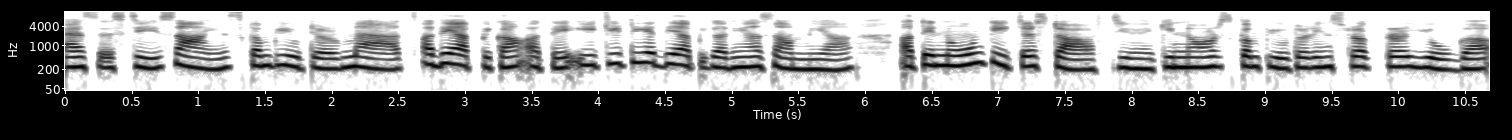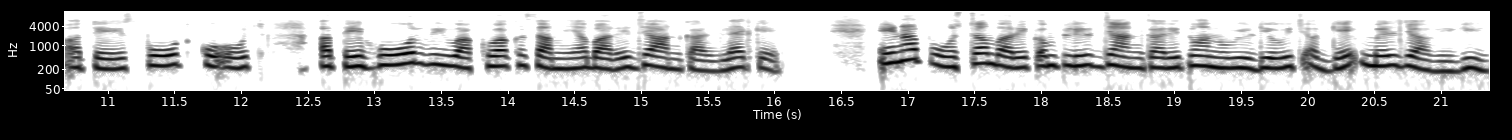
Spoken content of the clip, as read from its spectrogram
SST science computer math ਅਧਿਆਪਿਕਾਂ ਅਤੇ ETT ਅਧਿਆਪਿਕਾਂ ਦੀਆਂ ਅਸਾਮੀਆਂ ਅਤੇ ਨੌਨ ਟੀਚਰ ਸਟਾਫ ਜਿਵੇਂ ਕਿ ਨਰਸ ਕੰਪਿਊਟਰ ਇੰਸਟ੍ਰਕਟਰ ਯੋਗਾ ਅਤੇ ਸਪੋਰਟ ਕੋਚ ਅਤੇ ਹੋਰ ਵੀ ਵੱਖ-ਵੱਖ ਅਸਾਮੀਆਂ ਬਾਰੇ ਜਾਣਕਾਰੀ ਲੈ ਕੇ। ਇਹਨਾਂ ਪੋਸਟਾਂ ਬਾਰੇ ਕੰਪਲੀਟ ਜਾਣਕਾਰੀ ਤੁਹਾਨੂੰ ਵੀਡੀਓ ਵਿੱਚ ਅੱਗੇ ਮਿਲ ਜਾਵੇਗੀ।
